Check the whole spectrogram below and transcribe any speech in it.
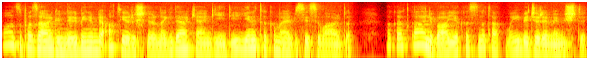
bazı pazar günleri benimle at yarışlarına giderken giydiği yeni takım elbisesi vardı. Fakat galiba yakasını takmayı becerememişti.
